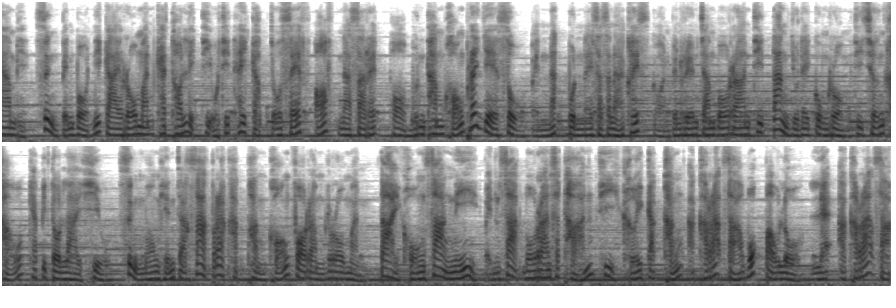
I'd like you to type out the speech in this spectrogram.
นามิซึ่งเป็นโบสถ์นิกายโรมันแคทอลิกที่อุทิศให้กับโจเซฟออฟนาซาเรตพ่อบุญธรรมของพระเยซู เป็นนักบุญในศาสนาคริสต์ก่อนเป็นเรือนจำโบราณที่ตั้งอยู่ในกรุงโรมที่เชิงเขาแคปิโตไลฮิลซึ่งมองเห็นจากซากปรักหักพังของฟอรัมโรมัน ใต้โครงสร้างนี้เป็นซากโบราณสถานที่เคยกักขังอัครสาวกเปาโล และอัครสา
